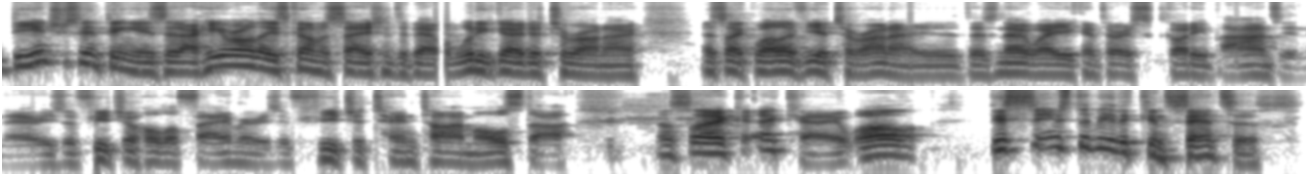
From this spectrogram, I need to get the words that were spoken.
the interesting thing is that I hear all these conversations about would he go to Toronto? It's like, well, if you're Toronto, there's no way you can throw Scottie Barnes in there. He's a future Hall of Famer. He's a future 10 time All Star. I was like, okay, well, this seems to be the consensus.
